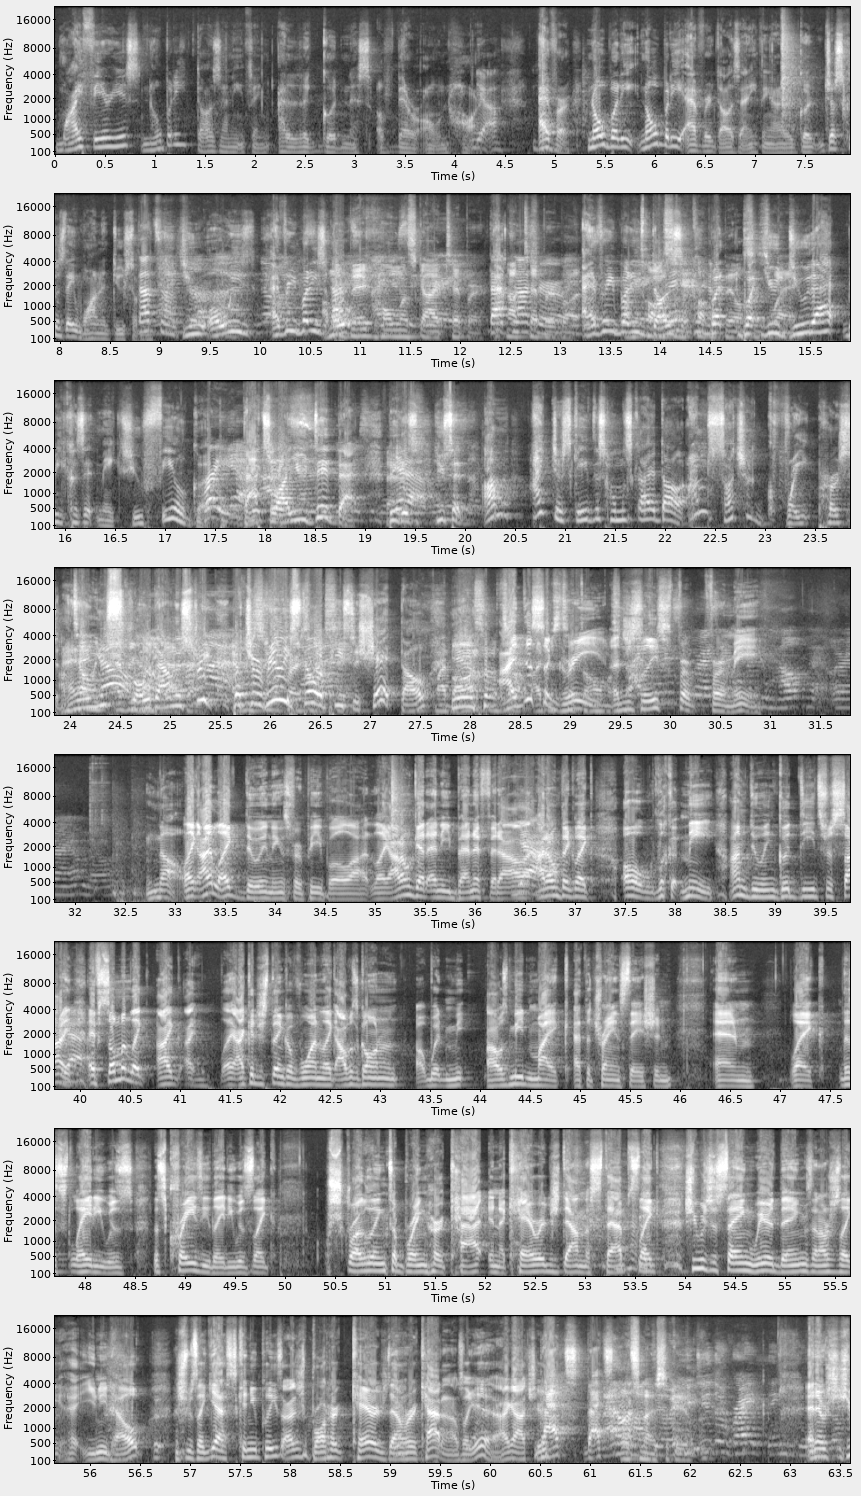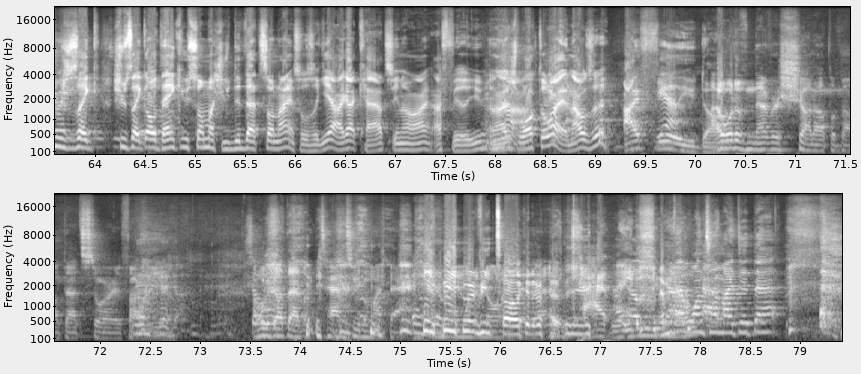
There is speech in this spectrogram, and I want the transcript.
my theory is nobody does anything out of the goodness of their own heart. Yeah. Ever. Nobody nobody ever does anything out of good just because they want to do something. That's not true. You true. always everybody's I'm a o- big homeless guy tipper. That's not tipper, true. but Everybody I'm does, tossing a but bills but you way. do that because it makes you feel good. Right. Yeah. That's why you did that because Yeah. you said I'm. I just gave this homeless guy a dollar. I'm such a great person, I'm and then telling you you, stroll down the street, but you're really still a piece of shit, though. My boss. know? will I tell- just tipped disagree. the homeless I just guy. at least for for me. help it, or I don't know. No, Like I like doing things for people a lot. Like I don't get any benefit out. Yeah. I don't think like, oh, look at me, I'm doing good deeds for society. Yeah. If someone like I, I like I could just think of one. Like I was going uh, with me, I was meeting Mike at the train station, and like this lady was this crazy lady was like struggling to bring her cat in a carriage down the steps like she was just saying weird things and i was just like hey you need help and she was like yes can you please i just brought her carriage down with her cat and i was like yeah i got you that's that's That's nice of You you. do the right thing. and it was, she was just like, she was like, "Oh, thank you so much. You did that so nice." I was like, "Yeah, I got cats. You know, I, I feel you." And I just walked away, and that was it. I feel Yeah. you, dog. I would have never shut up about that story if I were you. I would have got that like, tattooed on my back. You would be talking about cat lady. Remember that one time I did that?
